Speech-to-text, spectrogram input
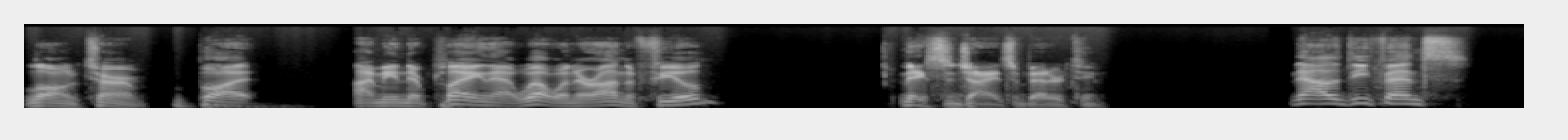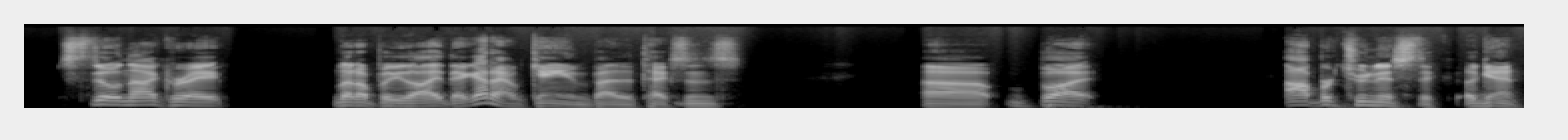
long term. But I mean, they're playing that well when they're on the field, makes the Giants a better team. Now the defense still not great. Let up Eli. They got outgained by the Texans. Uh, but opportunistic again.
